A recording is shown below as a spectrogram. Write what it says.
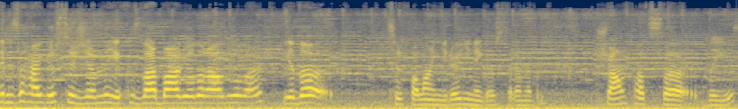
Kameraya denize her göstereceğimde ya kızlar bağırıyorlar ağlıyorlar ya da tır falan giriyor yine gösteremedim. Şu an Fatsa'dayız.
